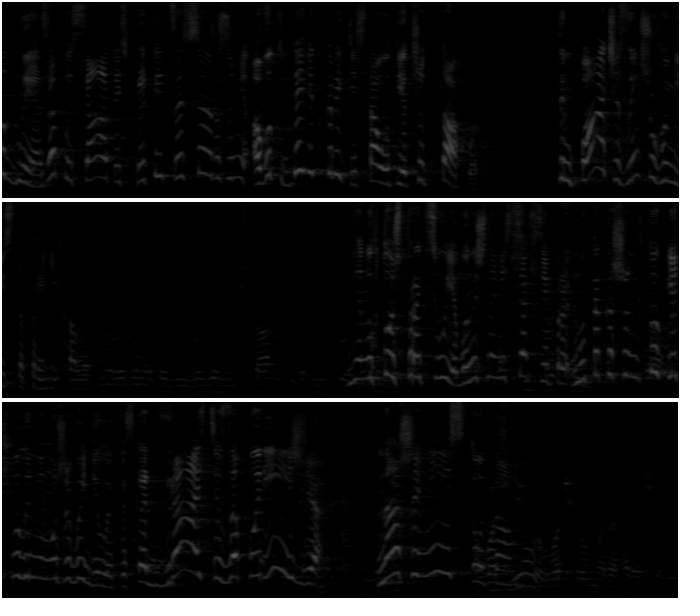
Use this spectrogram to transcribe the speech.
одне, записатись, прийти, це все розумію. А от де відкритість? Та от якщо так, от тим паче з іншого міста приїхали. Ну ви думаєте, воєнний стан, військовий. Ні, ну хто ж працює? Вони ж на місцях всі працюють. Ну так а що ніхто Так. 5 хвилин не може виділити? Сказати, здрасте, Запоріжжя, наше А місто у вас там. є у вашого мера гаряча лінія?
